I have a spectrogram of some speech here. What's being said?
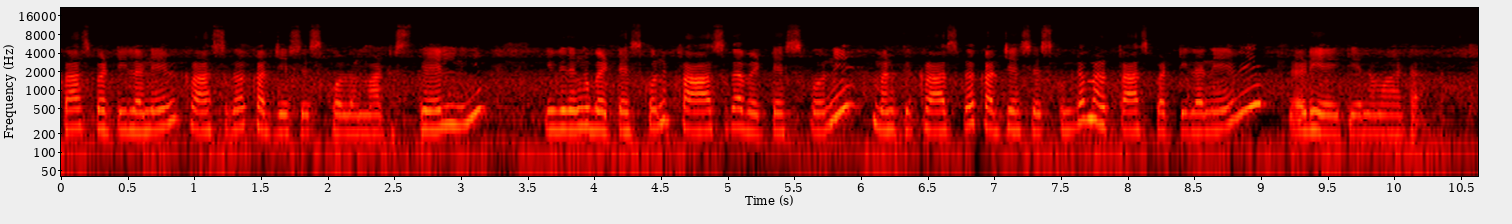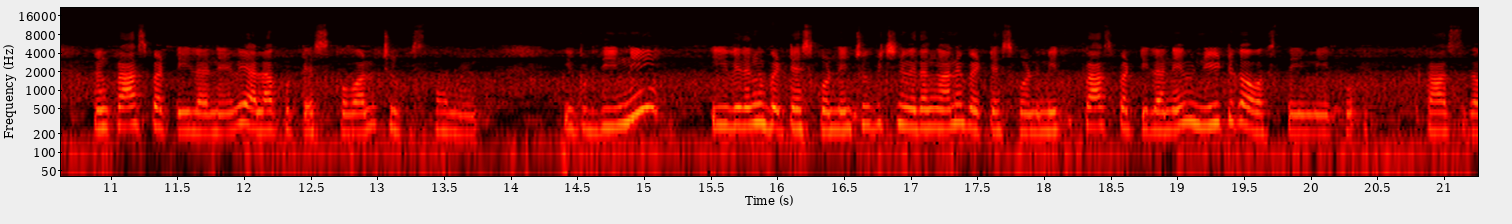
క్రాస్ పట్టీలు అనేవి క్రాస్గా కట్ చేసేసుకోవాలన్నమాట. స్కేల్ని ఈ విధంగా పెట్టేసుకొని క్రాస్గా పెట్టేసుకొని మనకి క్రాస్గా కట్ చేసేసుకుంటే మనకి క్రాస్ పట్టీలు అనేవి రెడీ అవుతాయి అన్నమాట. నేను క్రాస్ పట్టీలు అనేవి ఎలా కుట్టేసుకోవాలో చూపిస్తాను నేను. ఇప్పుడు దీన్ని ఈ విధంగా పెట్టేసుకోండి. నేను చూపించిన విధంగానే పెట్టేసుకోండి. మీకు క్రాస్ పట్టీలు అనేవి నీట్గా వస్తాయి మీకు. క్రాస్గా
